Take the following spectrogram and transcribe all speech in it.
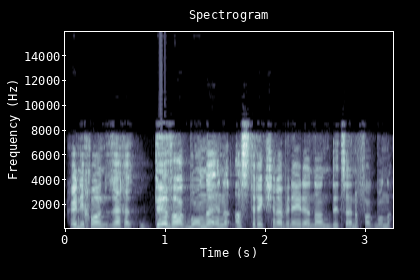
Kun je niet gewoon zeggen de vakbonden en een asterixje naar beneden en dan dit zijn de vakbonden.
